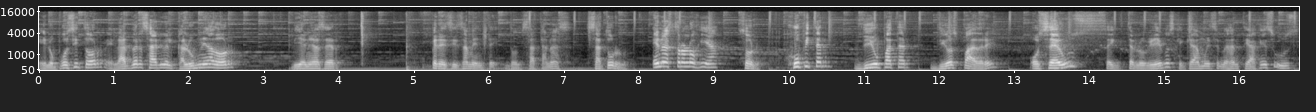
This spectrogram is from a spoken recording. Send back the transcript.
el opositor, el adversario, el calumniador, viene a ser precisamente don Satanás, Saturno. En astrología son Júpiter, Diúpater, Dios Padre, o entre los griegos, que queda muy semejante a Jesús,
